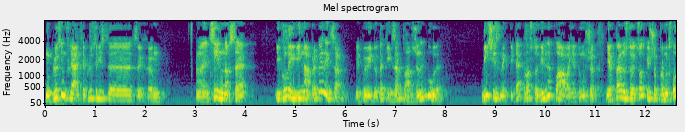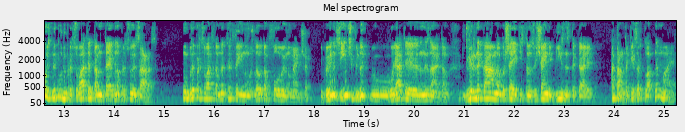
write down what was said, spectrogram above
Ну плюс інфляція, плюс ріст е, цих е, е, цін на все. І коли війна припиниться, відповідно таких зарплат вже не буде. Більшість з них піде просто вільне плавання, тому що я впевнений 100%, що промисловість не буде працювати там, так як вона працює зараз. Ну, буде працювати там на третину, можливо, там в половину менше. Відповідно, всі інші підуть гуляти, не знаю, там двірниками або ще якийсь там звичайний бізнес і так далі. А там таких зарплат немає.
